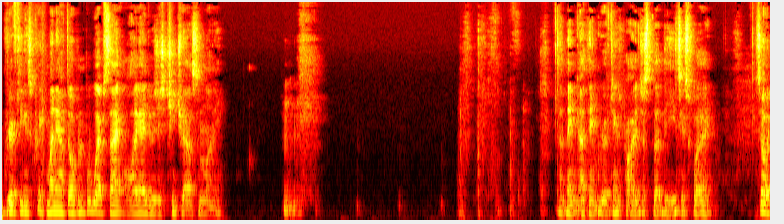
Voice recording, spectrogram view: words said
grifting is quick money. I have to open up a website. All I got to do is just cheat you out of some money. Hmm. I think I think grifting is probably just the, the easiest way. So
